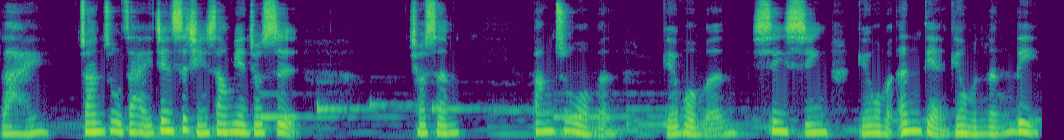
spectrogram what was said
来专注在一件事情上面，就是求神帮助我们，给我们信心，给我们恩典，给我们能力，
